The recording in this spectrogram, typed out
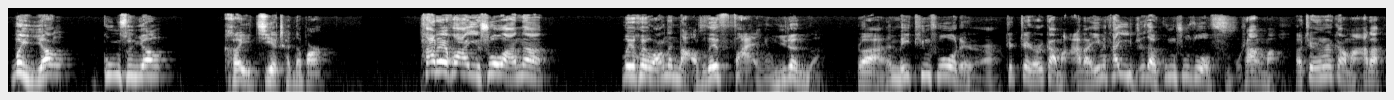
未央、公孙鞅可以接臣的班儿。他这话一说完呢，魏惠王的脑子得反应一阵子。是吧？人没听说过这人，这这人干嘛的？因为他一直在公叔痤府上嘛。啊，这人是干嘛的？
